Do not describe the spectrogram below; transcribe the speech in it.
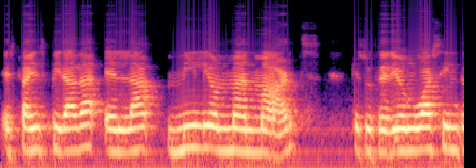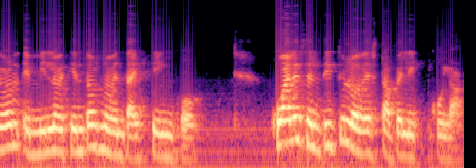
está inspirada en la Million Man March, que sucedió en Washington en 1995. ¿Cuál es el título de esta película?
